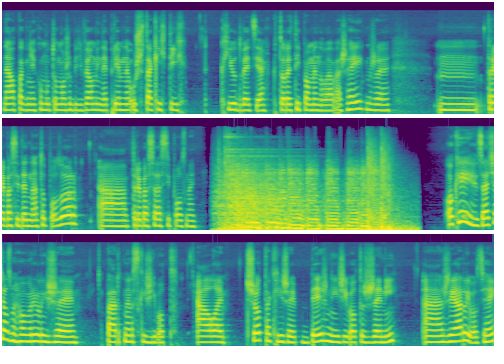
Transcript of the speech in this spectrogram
naopak niekomu to môže byť veľmi nepríjemné už v takých tých cute veciach, ktoré ty pomenovávaš, hej, že mm, treba si dať na to pozor a treba sa asi poznať. OK, zatiaľ sme hovorili, že partnerský život ale čo taký, že bežný život ženy a žiarlivosť, hej?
